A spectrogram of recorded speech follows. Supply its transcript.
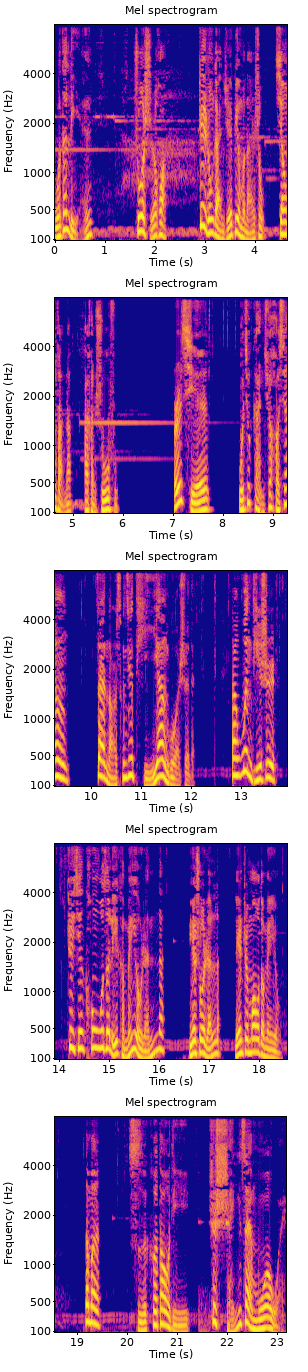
我的脸。说实话，这种感觉并不难受，相反呢，还很舒服。而且，我就感觉好像。在哪儿曾经体验过似的，但问题是，这间空屋子里可没有人呢。别说人了，连只猫都没有。那么，此刻到底是谁在摸我呀？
